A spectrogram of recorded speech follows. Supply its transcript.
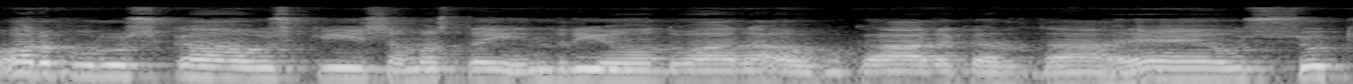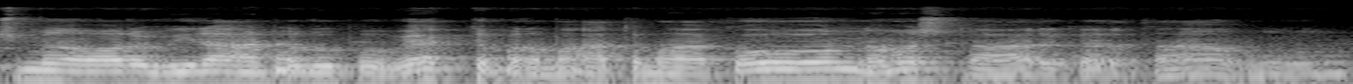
और पुरुष का उसकी समस्त इंद्रियों द्वारा उपकार करता है, उस सूक्ष्म और विराट रूप व्यक्त परमात्मा को नमस्कार करता हूँ।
